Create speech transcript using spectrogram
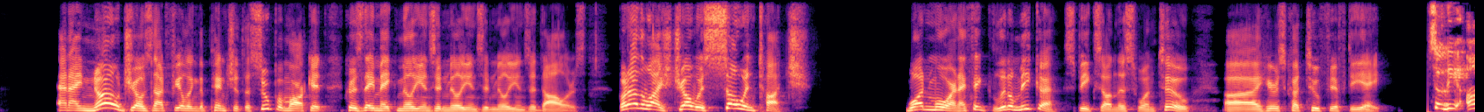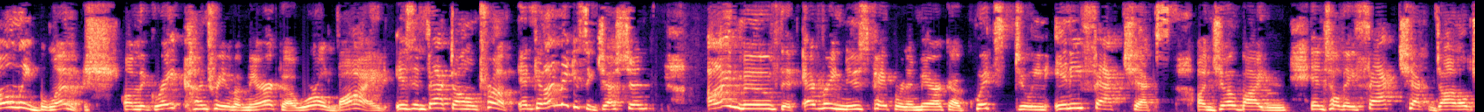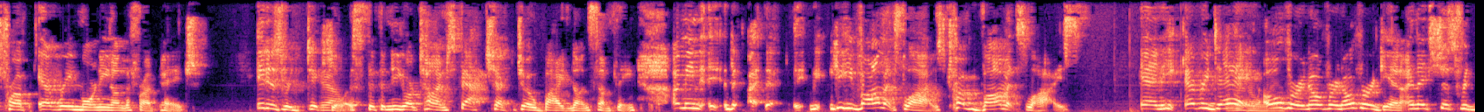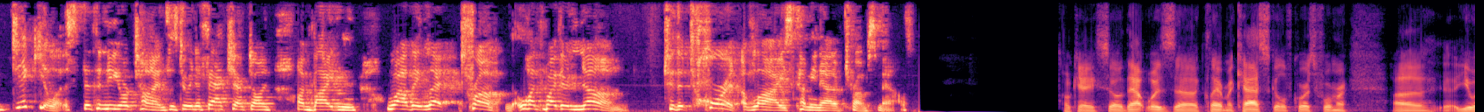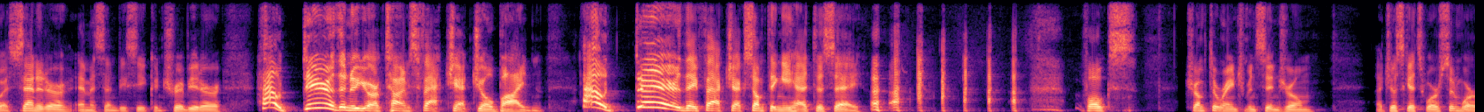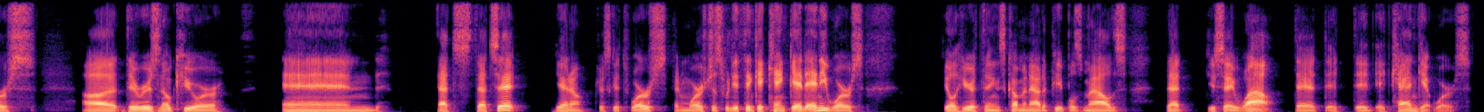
And I know Joe's not feeling the pinch at the supermarket because they make millions and millions and millions of dollars. But otherwise, Joe is so in touch. One more, and I think Little Mika speaks on this one too. Uh, here's cut 258. So the only blemish on the great country of America worldwide is in fact Donald Trump. And can I make a suggestion? I move that every newspaper in America quits doing any fact checks on Joe Biden until they fact check Donald Trump every morning on the front page. It is ridiculous that the New York Times fact checked Joe Biden on something. I mean, he vomits lies. Trump vomits lies. And he, every day, over and over and over again. And it's just ridiculous that the New York Times is doing a fact check on, on Biden while they let Trump, while they're numb to the torrent of lies coming out of Trump's mouth. Okay, so that was uh, Claire McCaskill, of course, former uh, U.S. Senator, MSNBC contributor. How dare the New York Times fact check Joe Biden? How dare they fact check something he had to say? Folks, Trump derangement syndrome uh, just gets worse and worse. Uh, there is no cure, and that's that's it. You know, just gets worse and worse. Just when you think it can't get any worse, you'll hear things coming out of people's mouths that you say, "Wow, that it, it, it can get worse."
